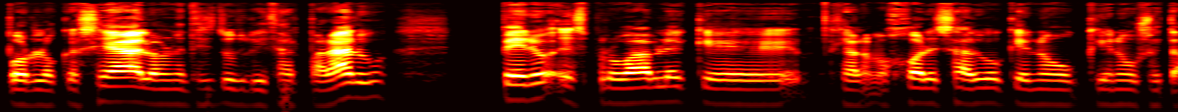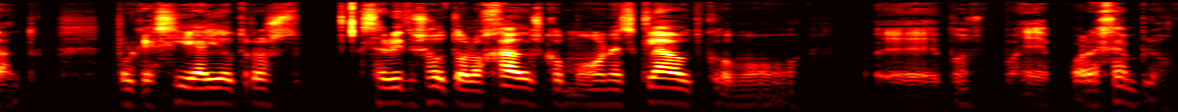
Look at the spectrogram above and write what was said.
por lo que sea lo necesito utilizar para algo pero es probable que, que, a lo mejor es algo que no, que no use tanto. Porque sí hay otros servicios autolojados como Nextcloud, como eh, pues, eh, por ejemplo,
